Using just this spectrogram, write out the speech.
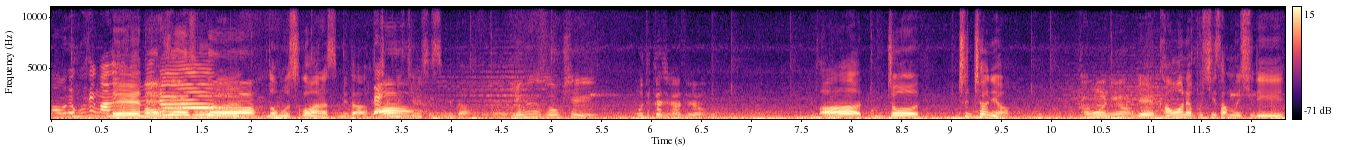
아, 오늘 고생 네, 많으셨습니다. 네. 아, 고생하셨습니다. 오늘 너무 수고 많았습니다. 네. 아. 재밌, 재밌었습니다. 이영표 선수 혹시 어디까지 가세요? 아, 저 춘천이요. 강원이요? 예, 강원 FC 사무실이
